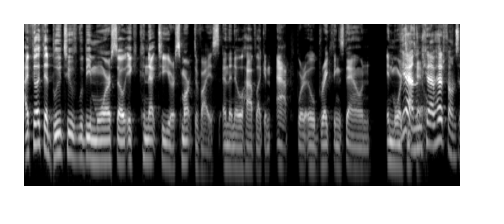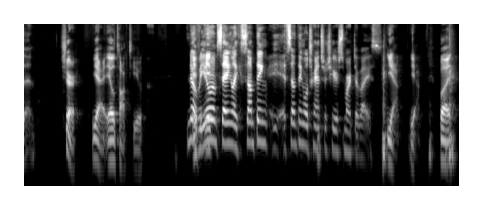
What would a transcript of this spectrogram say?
I feel like that Bluetooth would be more so it could connect to your smart device, and then it will have like an app where it will break things down in more yeah, and then you can have headphones in. Sure. Yeah, it'll talk to you. No, If but you know it- what I'm saying? Like something, if something will transfer to your smart device. Yeah, yeah. But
